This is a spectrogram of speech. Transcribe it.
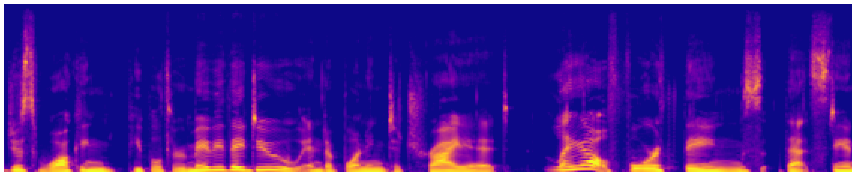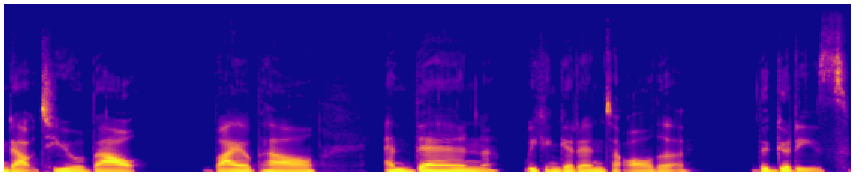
just walking people through, maybe they do end up wanting to try it. Lay out four things that stand out to you about Biopelle, and then we can get into all the the goodies.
